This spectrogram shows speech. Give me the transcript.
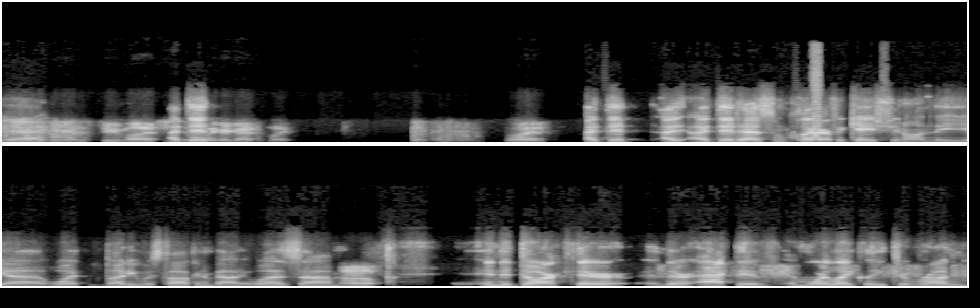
Yeah. It's too much. I It's did- Like I got like. What? I did. I, I did have some clarification on the uh, what Buddy was talking about. It was um, Oh, in the dark. They're they're active and more likely to run.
